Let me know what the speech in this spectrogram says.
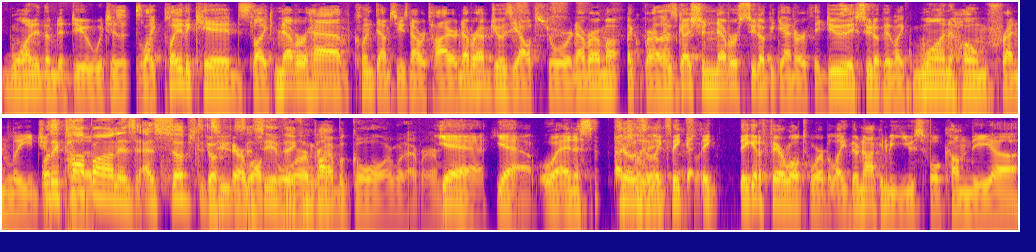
wanted them to do, which is like play the kids, like never have Clint Dempsey who's now retired, never have Jozy Altidore, never have Mike Bradley. Those guys should never suit up again, or if they do, they suit up in like one home friendly. Just Or they pop on as as substitutes to see if they can grab a goal or whatever. Yeah, yeah, and especially Jozy like they, especially. they they get a farewell tour, but like they're not going to be useful come the uh,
